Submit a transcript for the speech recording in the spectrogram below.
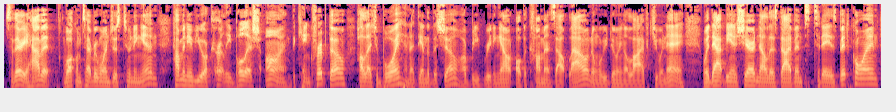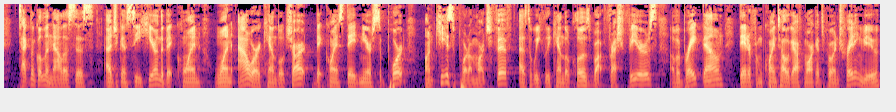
So there you have it. Welcome to everyone just tuning in. How many of you are currently bullish on the King Crypto? Holla at your boy. And at the end of the show, I'll be reading out all the comments out loud and we'll be doing a live Q&A. With that being shared, now let's dive into today's Bitcoin technical analysis. As you can see here in the Bitcoin one hour candle chart, Bitcoin stayed near support on key support on March 5th as the weekly candle close brought fresh fears of a breakdown. Data from Cointelegraph Markets Pro and TradingView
